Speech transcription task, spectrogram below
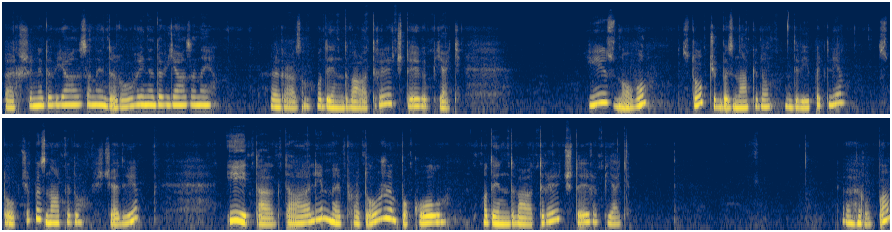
Перший недов'язаний, другий недов'язаний. Разом. 1, 2, 3, 4, 5. І знову стовпчик без накиду. Дві петлі, стовпчик без накиду, ще дві. І так далі ми продовжуємо по колу. 1, 2, 3, 4, 5. Група.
